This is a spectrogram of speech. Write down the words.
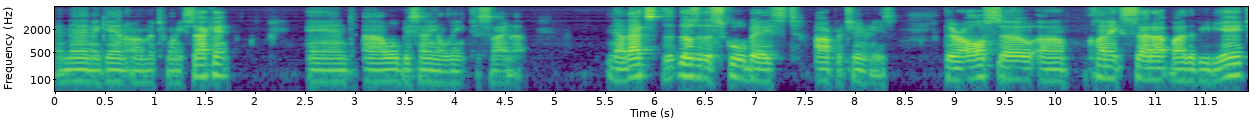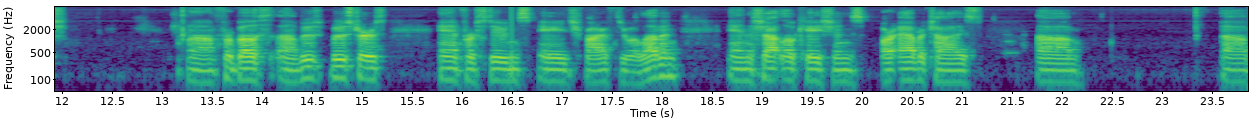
and then again on the 22nd. And uh, we'll be sending a link to sign up. Now that's the, those are the school-based opportunities. There are also uh, clinics set up by the VDH uh, for both uh, boosters and for students age 5 through 11. And the shot locations are advertised um, uh,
